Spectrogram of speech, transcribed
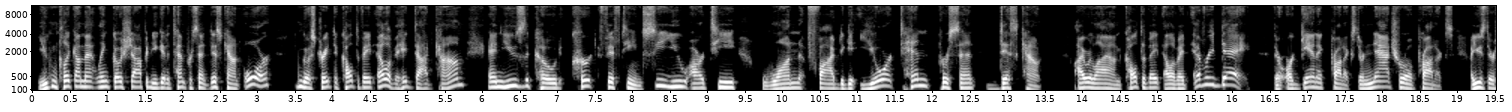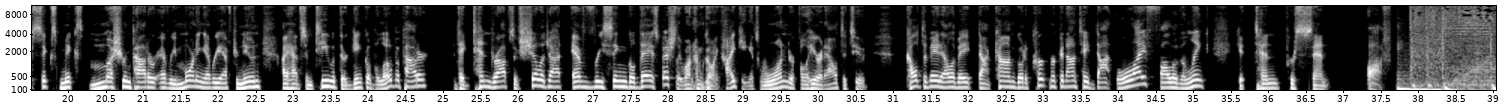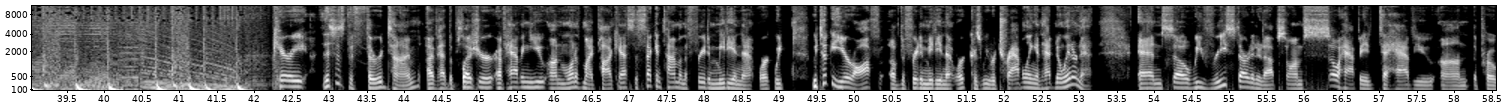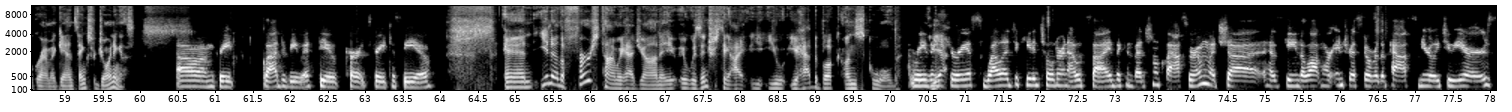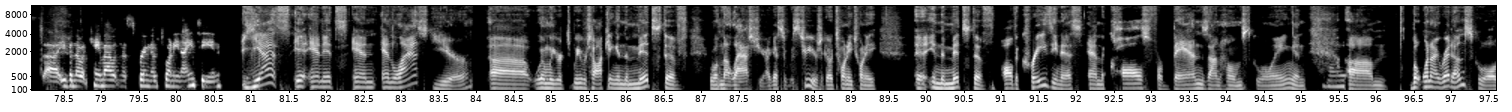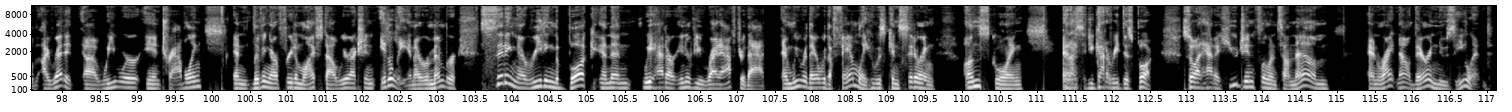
You can click on that link, go shop, and you get a 10% discount. Or you can go straight to cultivateelevate.com and use the code CURT15, C U R T 1 5 to get your 10% discount I rely on Cultivate Elevate every day. They're organic products, they're natural products. I use their six mix mushroom powder every morning, every afternoon. I have some tea with their ginkgo biloba powder. I take 10 drops of shilajit every single day, especially when I'm going hiking. It's wonderful here at altitude. CultivateElevate.com. Go to kurtmercadante.life. Follow the link. Get 10% off. Kerry, this is the third time I've had the pleasure of having you on one of my podcasts. The second time on the Freedom Media Network. We we took a year off of the Freedom Media Network because we were traveling and had no internet, and so we've restarted it up. So I'm so happy to have you on the program again. Thanks for joining us. Oh, I'm great. Glad to be with you, Kurt. It's great to see you. And you know, the first time we had you on, it, it was interesting. I you you had the book Unschooled, raising yeah. curious, well-educated children outside the conventional classroom, which uh, has gained a lot more interest over the past nearly two years, uh, even though it came out in the spring of 2019. Yes, and it's and and last year uh, when we were we were talking in the midst of well not last year I guess it was two years ago 2020 uh, in the midst of all the craziness and the calls for bans on homeschooling and right. um, but when I read Unschooled, I read it. Uh, we were in traveling and living our freedom lifestyle. We were actually in Italy, and I remember sitting there reading the book, and then we had our interview right after that, and we were there with a family who was considering unschooling, and I said, "You got to read this book." So it had a huge influence on them, and right now they're in New Zealand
